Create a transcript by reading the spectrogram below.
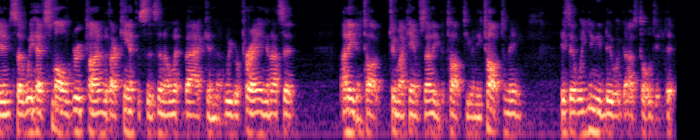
And so we had small group time with our campuses, and I went back and we were praying, and I said, I need to talk to my campus. I need to talk to you. And he talked to me. He said, Well, you need to do what God's told you to do.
